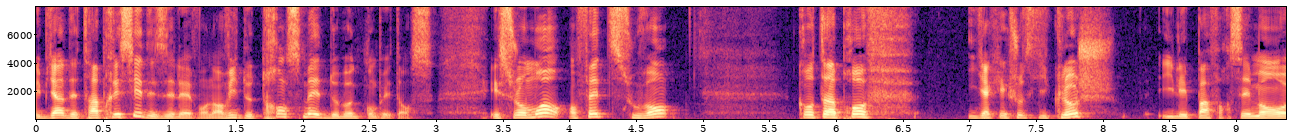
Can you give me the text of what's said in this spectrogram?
eh bien, d'être appréciés des élèves, on a envie de transmettre de bonnes compétences. Et selon moi, en fait, souvent, quand un prof, il y a quelque chose qui cloche, il n'est pas forcément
